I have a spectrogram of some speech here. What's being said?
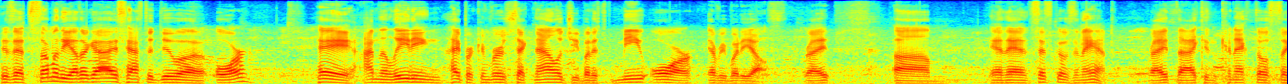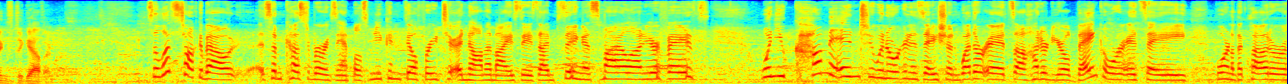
is that some of the other guys have to do a or, hey, I'm the leading hyperconverged technology, but it's me or everybody else right? Um, and then Cisco's an and, right? That I can connect those things together. So let's talk about some customer examples, you can feel free to anonymize these. I'm seeing a smile on your face. When you come into an organization, whether it's a 100-year-old bank or it's a born of the cloud or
